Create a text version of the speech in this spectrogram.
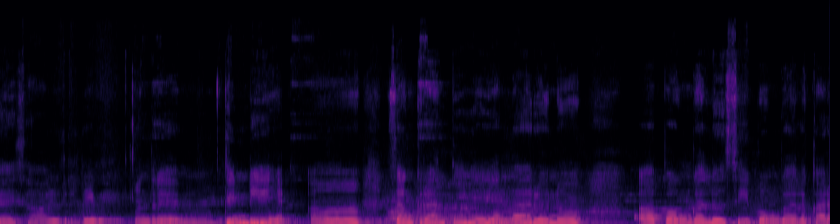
ಗೈಸ್ ಆಲ್ರೆಡಿ ಅಂದರೆ ತಿಂಡಿ ಸಂಕ್ರಾಂತಿಗೆ ಎಲ್ಲರೂ ಪೊಂಗಲು, ಸಿಹಿ ಪೊಂಗಲು, ಖಾರ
